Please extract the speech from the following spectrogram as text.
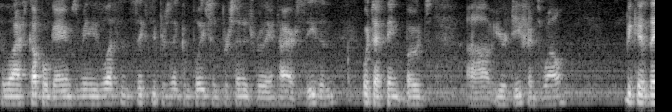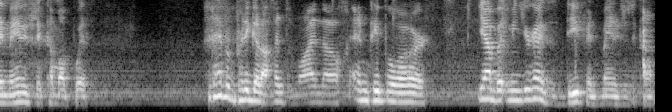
the last couple games. I mean, he's less than 60% completion percentage for the entire season, which I think bodes uh, your defense well because they managed to come up with. They have a pretty good offensive line, though, and people are. Yeah, but I mean, your guys' defense manages to come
